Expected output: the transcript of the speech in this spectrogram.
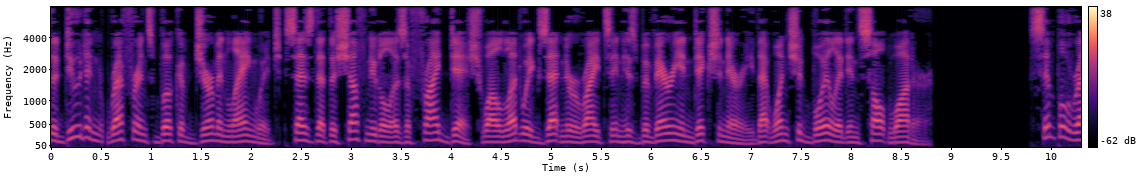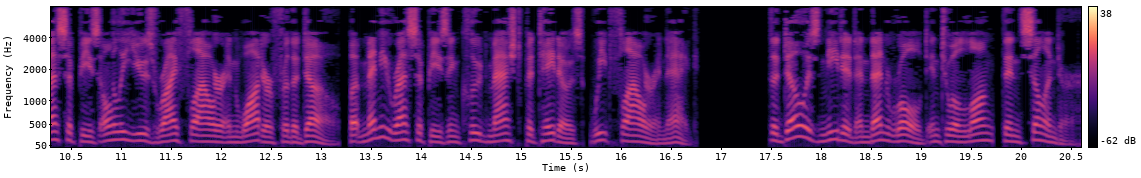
The Duden reference book of German language says that the Schupfnudel is a fried dish while Ludwig Zehetner writes in his Bavarian dictionary that one should boil it in salt water. Simple recipes only use rye flour and water for the dough, but many recipes include mashed potatoes, wheat flour and egg. The dough is kneaded and then rolled into a long, thin cylinder.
